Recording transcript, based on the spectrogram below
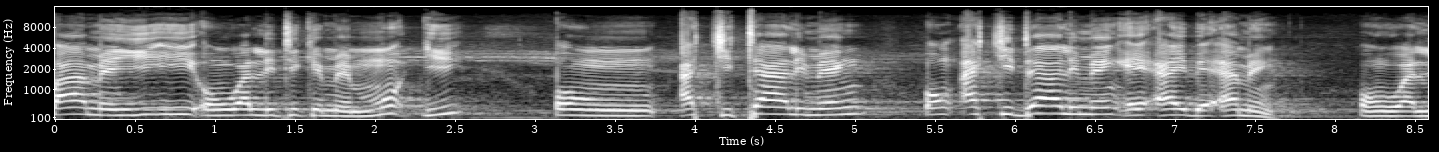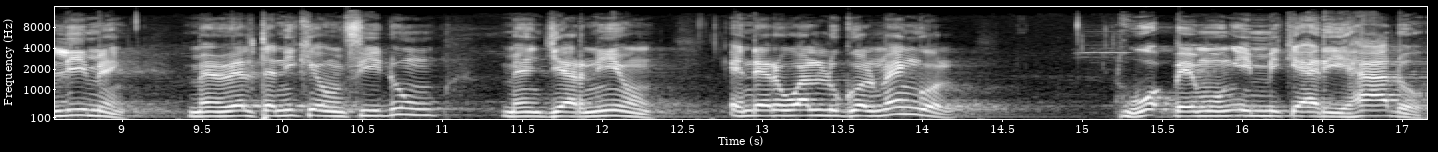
ɓaamen yii on wallitike men moƴƴi on accitaali men on accidaali men e ayɓe amen. On walli men. Min weltanike on fii ɗum min jarni on. E nder wallugol men ngol woɓɓe mon immike ari haa ɗo.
